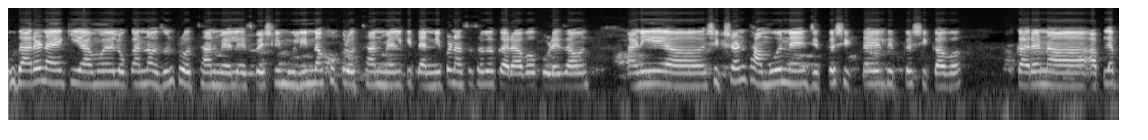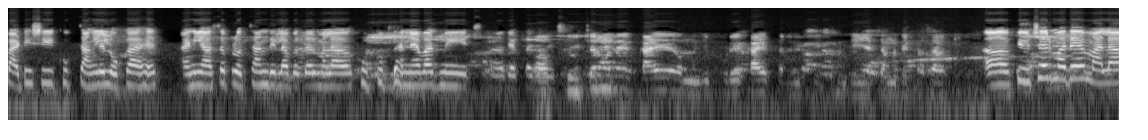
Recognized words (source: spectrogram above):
उदाहरण आहे की यामुळे लोकांना अजून प्रोत्साहन मिळेल. एस्पेशली मुलींना खूप प्रोत्साहन मिळेल की त्यांनी पण असं सगळं करावं पुढे जाऊन आणि शिक्षण थांबवू नये. जितकं शिकता येईल तितकं शिकावं. कारण आपल्या पाठीशी खूप चांगले लोक आहेत. आणि असं प्रोत्साहन दिल्याबद्दल मला खूप खूप धन्यवाद मी व्यक्त करते फ्युचरमध्ये काय म्हणजे पुढे काय म्हणजे याच्यामध्ये कसं? फ्युचरमध्ये मला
